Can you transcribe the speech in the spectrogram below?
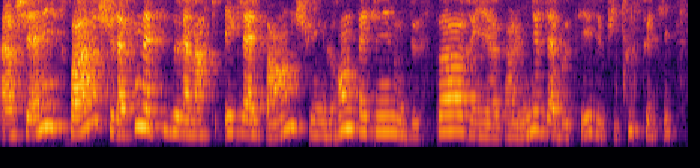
Alors, je suis Anaïs Roy, je suis la fondatrice de la marque Éclat Alpin. Je suis une grande passionnée donc, de sport et euh, par le milieu de la beauté depuis toute petite.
